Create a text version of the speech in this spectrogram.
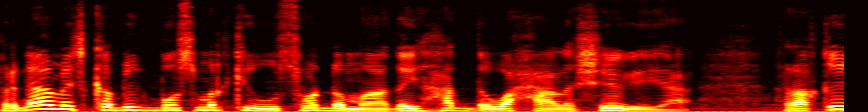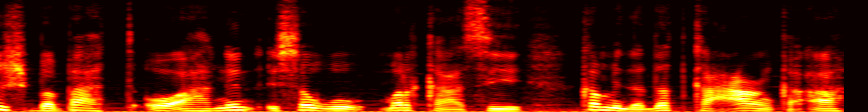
Barnaamijka big bos markii uu soo dhammaaday hadda waxaa la sheegayaa raqiish babat oo ah nin isagu markaasi ka mid a dadka caanka ah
